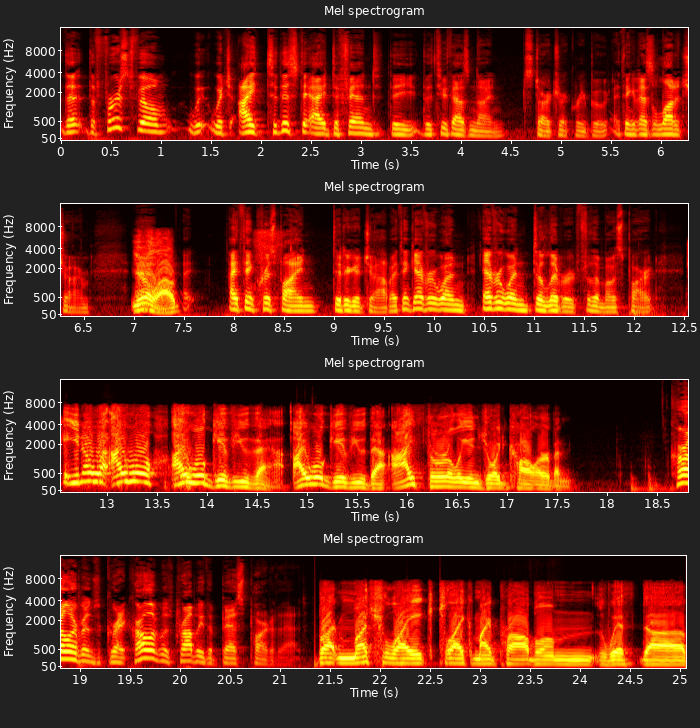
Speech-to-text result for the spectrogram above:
the the first film, which I to this day I defend the the 2009 Star Trek reboot. I think it has a lot of charm. You're allowed. I, I think Chris Pine did a good job. I think everyone everyone delivered for the most part. You know what? I will. I will give you that. I will give you that. I thoroughly enjoyed Karl Urban. Karl Urban's great. Karl Urban was probably the best part of that. But much like like my problems with uh,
